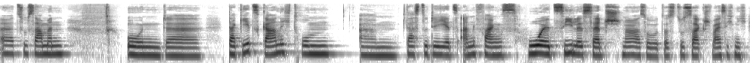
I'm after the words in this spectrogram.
äh, zusammen. Und äh, da geht es gar nicht drum, ähm, dass du dir jetzt anfangs hohe Ziele setzt. Ne? Also, dass du sagst, weiß ich nicht,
